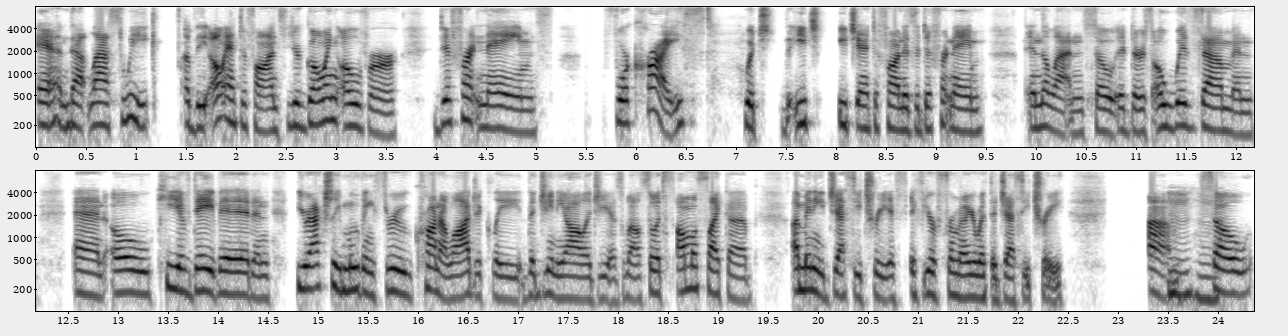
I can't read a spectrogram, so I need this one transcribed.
and that last week of the O antiphons, you're going over different names for Christ, which each each antiphon is a different name in the Latin. So it, there's O wisdom and and O key of David, and you're actually moving through chronologically the genealogy as well. So it's almost like a a mini Jesse tree if if you're familiar with the Jesse tree. Um, Mhm. So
